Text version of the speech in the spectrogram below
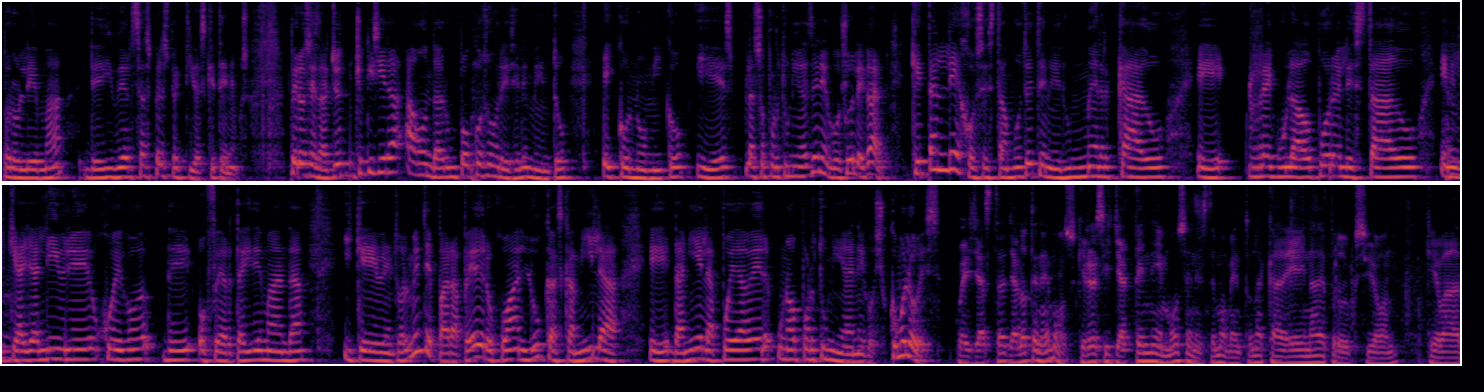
problema de diversas perspectivas que tenemos. Pero César, yo, yo quisiera ahondar un poco sobre ese elemento económico y es las oportunidades de negocio legal. ¿Qué tan lejos estamos de tener un mercado eh, regulado por el Estado en el que haya libre juego de oferta y demanda y que eventualmente para Pedro, Juan, Lucas, Camila, eh, Daniela pueda haber una oportunidad de negocio. ¿Cómo lo ves? Pues ya está, ya lo tenemos. Quiero decir, ya tenemos en este momento una cadena de producción que va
